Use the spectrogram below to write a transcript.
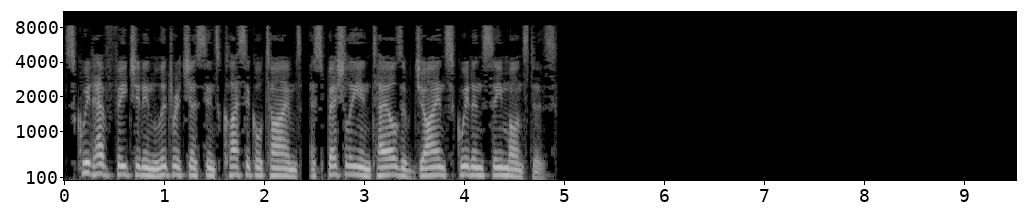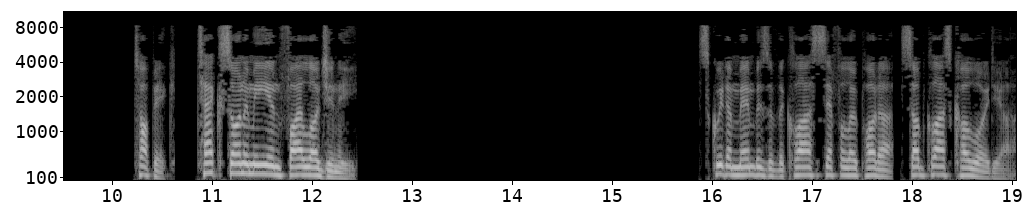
Squid have featured in literature since classical times, especially in tales of giant squid and sea monsters. Taxonomy and phylogeny Squid are members of the class Cephalopoda, subclass Coleoidea.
